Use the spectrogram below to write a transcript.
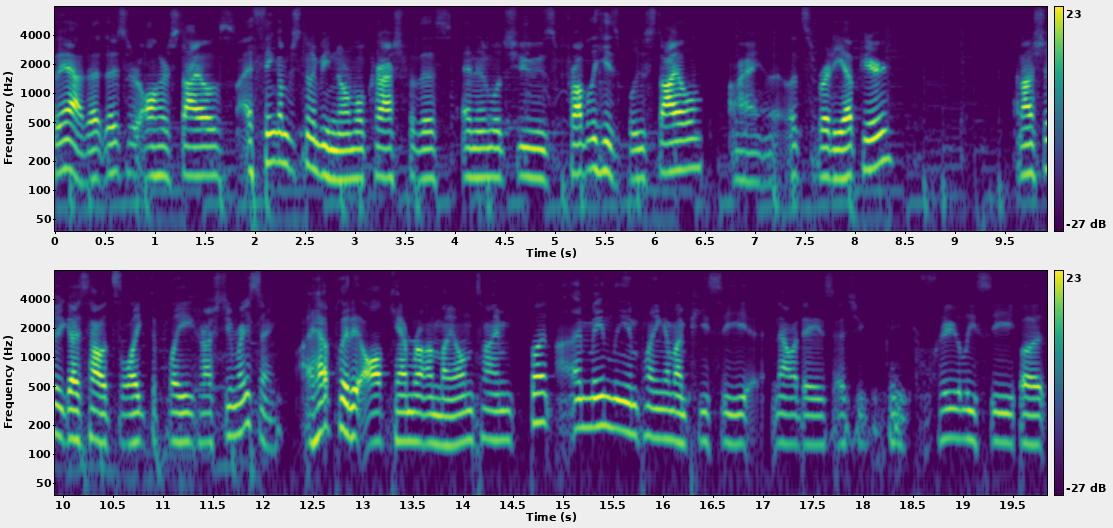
So yeah, that, those are all her styles. I think I'm just going to be normal Crash for this. And then we'll choose probably his blue style. Alright, let's ready up here. And I'll show you guys how it's like to play Crash Team Racing. I have played it off camera on my own time, but I'm mainly am playing on my PC nowadays, as you can clearly see. But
